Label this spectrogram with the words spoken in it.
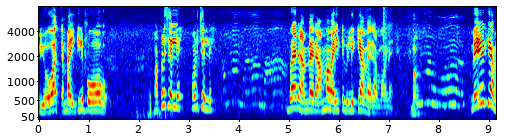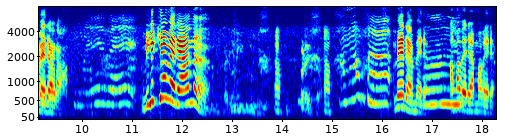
അയ്യോ അച്ഛൻ ബൈക്കിൽ പോവും. മക്കൾ ചെല്ലേ ഓടിച്ചെല്ലേ വരാം വരാം. അമ്മ വൈകിട്ട് വിളിക്കാൻ വരാം മോനെ. വിളിക്കാൻ വരാടാ. വിളിക്കാൻ വരാന്ന്. ആ. ആ. വരാം വരാം. അമ്മ വരാം അമ്മ വരാം.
